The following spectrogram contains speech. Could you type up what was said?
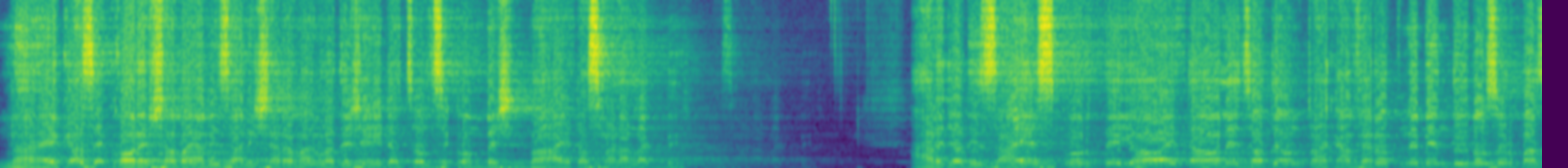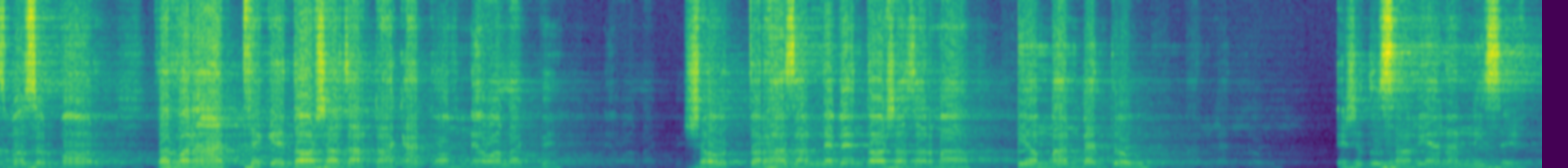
না, এ কাছে করে সবাই, আমি জানি, সারা বাংলাদেশে এটা চলছে কম বেশি। ভাই এটা ছাড়া লাগবে। আর যদি সায়েজ করতেই হয়, তাহলে যখন টাকা ফেরত নেবেন, দুই বছর, পাঁচ বছর পর, তখন আট থেকে দশ হাজার টাকা কম নেওয়া লাগবে। সত্তর হাজার নেবেন, দশ হাজার মাপ। নিয়ম মানবেন তো? এ শুধু সামিয়ানার নিচে।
